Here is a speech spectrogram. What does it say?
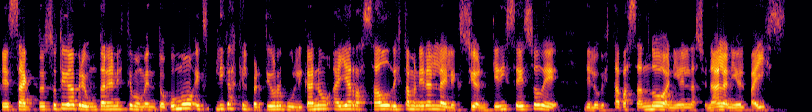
Exacto, eso te iba a preguntar en este momento. ¿Cómo explicas que el Partido Republicano haya arrasado de esta manera en la elección? ¿Qué dice eso de, lo que está pasando a nivel nacional, a nivel país?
